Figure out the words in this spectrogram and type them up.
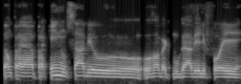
Então, para quem não sabe, o, o, Robert Mugabe ele foi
